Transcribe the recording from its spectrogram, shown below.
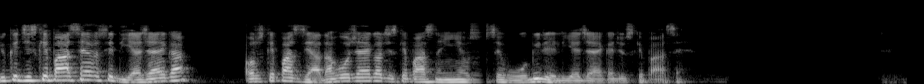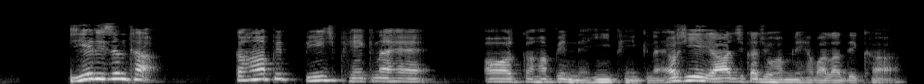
क्योंकि जिसके पास है, उसे दिया जाएगा, और उसके पास ज़्यादा हो जाएगा, और जिसके पास नहीं है, उससे वो भी ले लिया जाएगा जो उसके पास है। ये रीजन था, कहाँ पे बीज फेंकना है और कहाँ पे नहीं फेंकना है। और ये आज का जो हमने हवाला देखा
